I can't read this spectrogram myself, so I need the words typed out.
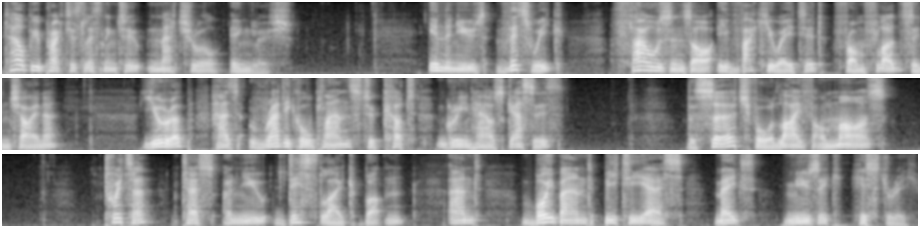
to help you practice listening to natural English. In the news this week, thousands are evacuated from floods in China. Europe has radical plans to cut greenhouse gases. The search for life on Mars. Twitter tests a new dislike button. And boyband BTS makes music history.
